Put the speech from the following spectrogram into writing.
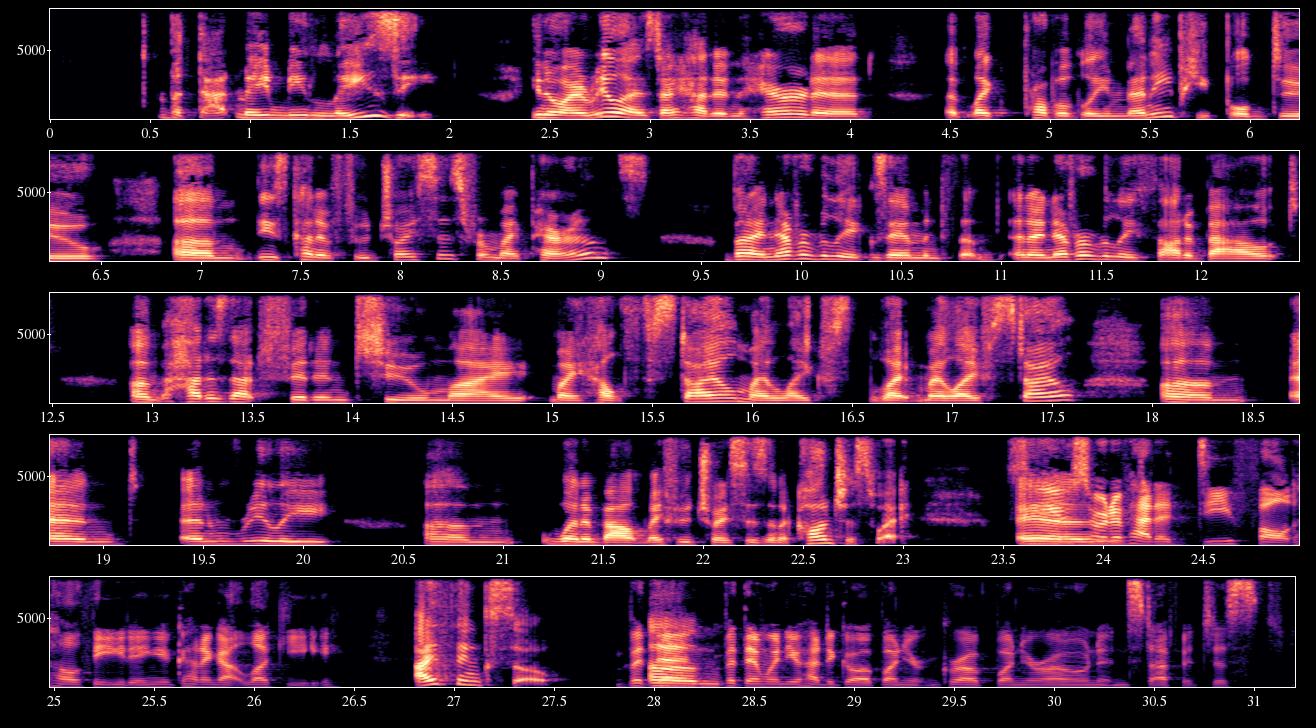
but that made me lazy you know, I realized I had inherited, uh, like probably many people do, um, these kind of food choices from my parents, but I never really examined them, and I never really thought about um, how does that fit into my my health style, my life like my lifestyle, um, and and really um, went about my food choices in a conscious way. So and you sort of had a default healthy eating. You kind of got lucky. I think so. But then, um, but then when you had to go up on your grow up on your own and stuff, it just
